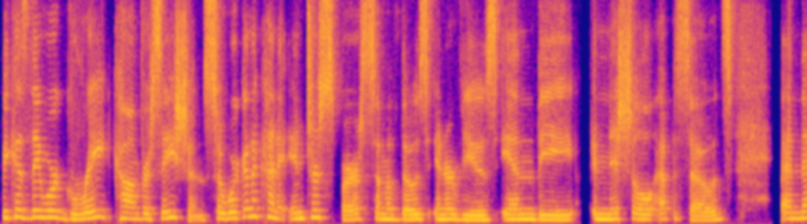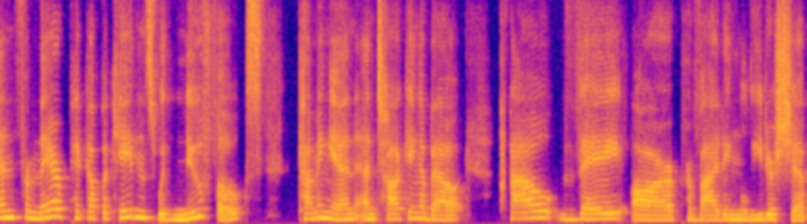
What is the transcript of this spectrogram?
because they were great conversations. So we're going to kind of intersperse some of those interviews in the initial episodes. And then from there, pick up a cadence with new folks coming in and talking about how they are providing leadership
